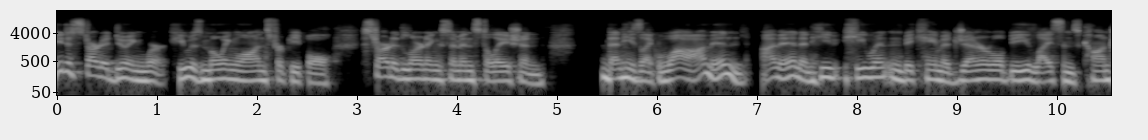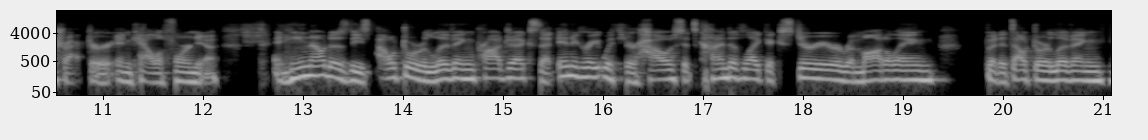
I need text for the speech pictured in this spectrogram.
he just started doing work. He was mowing lawns for people, started learning some installation, then he's like, wow, I'm in, I'm in. And he, he went and became a general B licensed contractor in California. And he now does these outdoor living projects that integrate with your house. It's kind of like exterior remodeling, but it's outdoor living.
